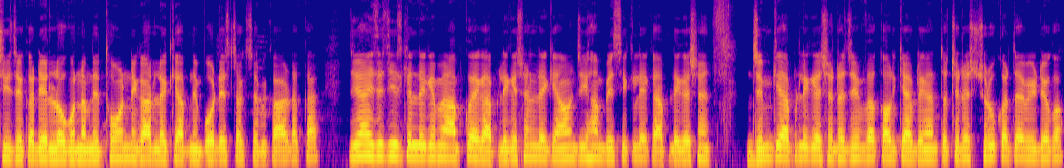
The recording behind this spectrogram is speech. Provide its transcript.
चीज़ें करिए लोगों ने अपने थोड़ निकाल रखे अपनी बॉडी स्ट्रक्चर बिगाड़ रखा है। जी हाँ इसी चीज़ के लेके मैं आपको एक एप्लीकेशन लेके आऊँ। जी हाँ बेसिकली एक एप्लीकेशन जिम की एप्लीकेशन है जिम वर्कआउट की एप्लीकेशन तो चलिए शुरू करते हैं वीडियो को।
